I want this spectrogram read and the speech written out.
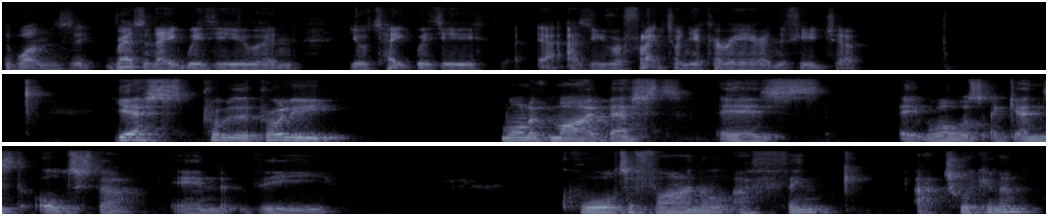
the ones that resonate with you and you'll take with you uh, as you reflect on your career in the future? Yes, probably probably one of my best is it was against Ulster in the quarter final, I think, at Twickenham.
